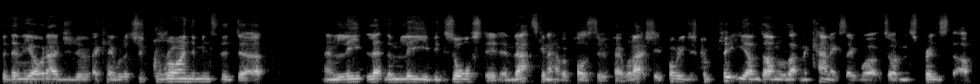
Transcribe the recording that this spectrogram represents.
But then the old adage of, okay, well, let's just grind them into the dirt and le- let them leave exhausted, and that's going to have a positive effect. Well, actually, it probably just completely undone all that mechanics they worked on in sprint stuff,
